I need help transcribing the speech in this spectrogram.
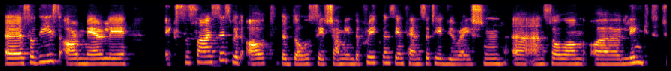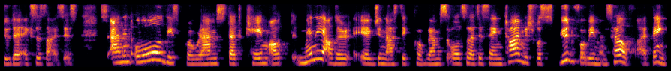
Uh, so these are merely exercises without the dosage. I mean, the frequency, intensity, duration, uh, and so on uh, linked to the exercises. And in all these programs that came out, many other uh, gymnastic programs also at the same time, which was good for women's health, I think.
